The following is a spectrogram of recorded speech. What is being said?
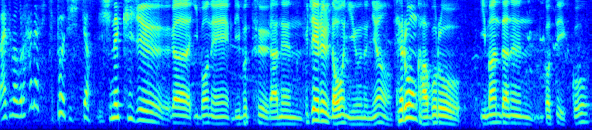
마지막으로 하나씩 짚어주시죠. 퀴즈가 이번에 리부트라는 부제를 넣은 이유는요. 새로운 각오로 임한다는 것도 있고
